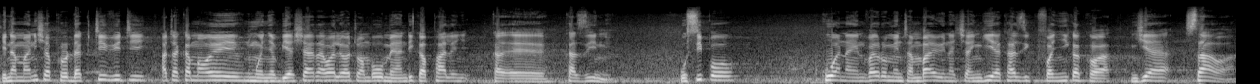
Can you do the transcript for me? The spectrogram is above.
Inamaanisha productivity, hata kama wewe ni mwenye biashara, wale watu ambao umeandika pale eh, kazini, usipo kuwa na environment ambayo inachangia kazi kufanyika kwa njia sawa,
